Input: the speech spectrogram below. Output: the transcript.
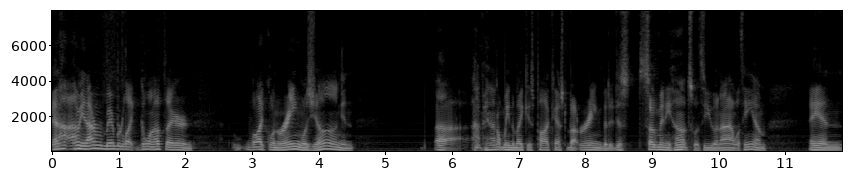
And I, I mean, I remember like going up there and like when Ring was young and uh, I mean, I don't mean to make this podcast about Ring, but it just so many hunts with you and I with him, and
